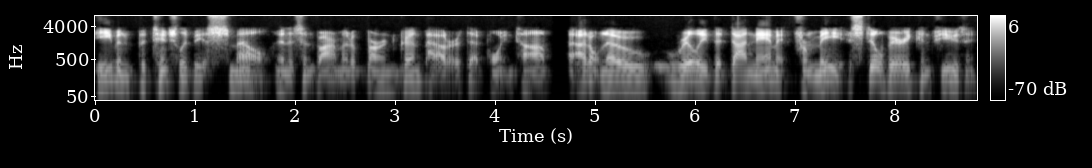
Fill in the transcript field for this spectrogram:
even potentially be a smell in this environment of burned gunpowder at that point in time. I don't know really the dynamic for me is still very confusing.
